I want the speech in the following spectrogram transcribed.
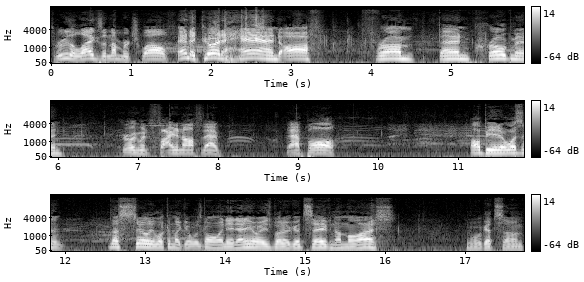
Through the legs of number 12. And a good hand off from Ben Krogman. Krogman fighting off that that ball. Albeit it wasn't necessarily looking like it was going in, anyways, but a good save nonetheless. And we'll get some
